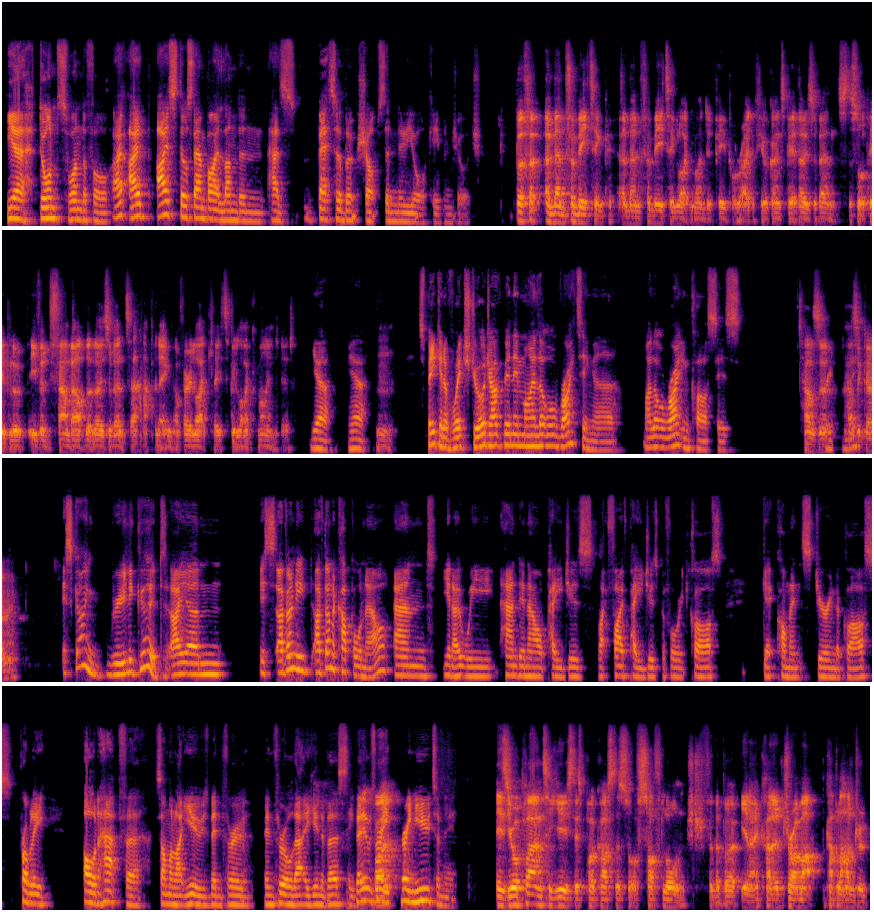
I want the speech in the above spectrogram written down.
Yeah, Daunt's wonderful. I, I I still stand by London has better bookshops than New York, even George. But for, and then for meeting and then for meeting like-minded people, right? If you're going to be at those events, the sort of people who've even found out that those events are happening are very likely to be like-minded. Yeah, yeah. Hmm. Speaking of which, George, I've been in my little writing uh my little writing classes. How's it? How's it going? It's going really good. I um it's I've only I've done a couple now and you know, we hand in our pages, like five pages before each class, get comments during the class. Probably old hat for someone like you who's been through been through all that at university. But it was very very new to me. Is your plan to use this podcast as sort of soft launch for the book? You know, kind of drum up a couple of hundred,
